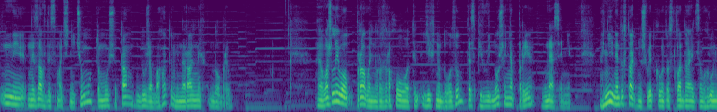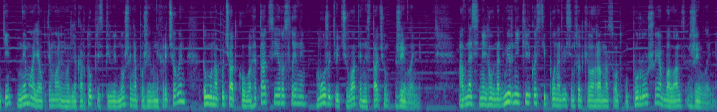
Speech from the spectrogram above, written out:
не, не завжди смачні. Чому? Тому що там дуже багато мінеральних добрив. Е, важливо правильно розраховувати їхню дозу та співвідношення при внесенні. Гній недостатньо швидко розкладається в ґрунті, немає оптимального для картоплі співвідношення поживних речовин, тому на початку вегетації рослини можуть відчувати нестачу живлення. А внесення його в надмірній кількості понад 800 кг на сотку порушує баланс живлення.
